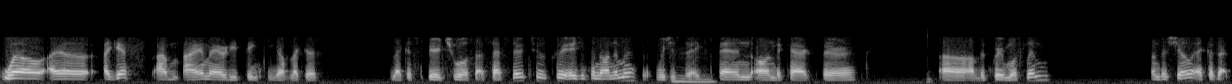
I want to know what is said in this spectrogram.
well, uh, I guess um, I am already thinking of like a like a spiritual successor to Queer Asians Anonymous, which is to expand on the character uh, of the queer Muslim on the show, because that,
